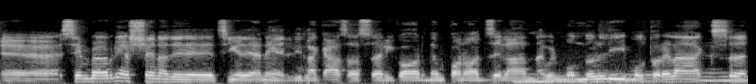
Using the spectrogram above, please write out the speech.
eh, sembra la prima scena del Signore degli Anelli. La casa ricorda un po' Nuova Zelanda quel mondo lì molto relax.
